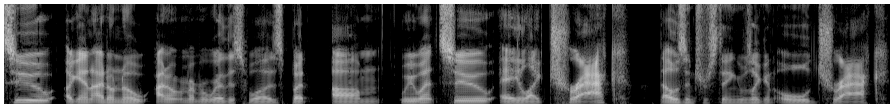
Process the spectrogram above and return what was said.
to again, I don't know, I don't remember where this was, but um we went to a like track. That was interesting. It was like an old track.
